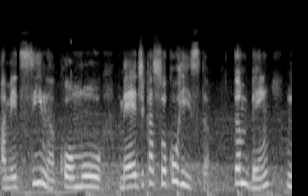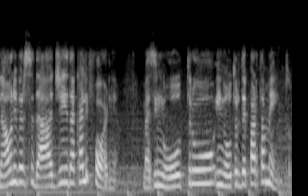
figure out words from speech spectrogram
a medicina como médica socorrista, também na Universidade da Califórnia, mas em outro em outro departamento.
